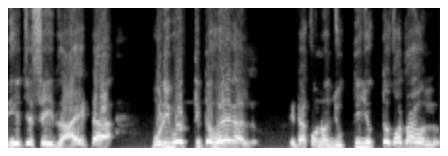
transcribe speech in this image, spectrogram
দিয়েছে, সেই রায়টা পরিবর্তিত হয়ে গেল? এটা কোনো যুক্তিযুক্ত কথা হলো?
